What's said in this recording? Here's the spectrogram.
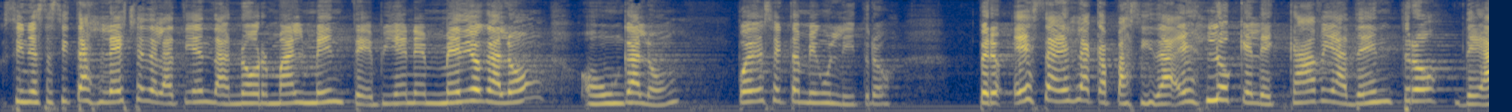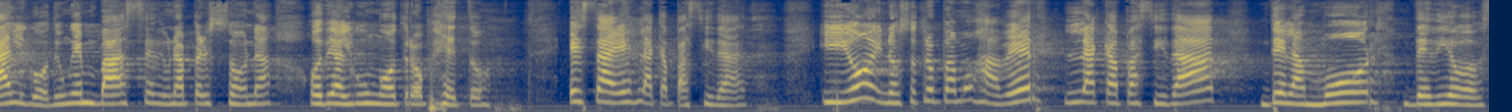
si necesitas leche de la tienda, normalmente viene medio galón o un galón, puede ser también un litro, pero esa es la capacidad, es lo que le cabe adentro de algo, de un envase, de una persona o de algún otro objeto. Esa es la capacidad. Y hoy nosotros vamos a ver la capacidad del amor de Dios,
